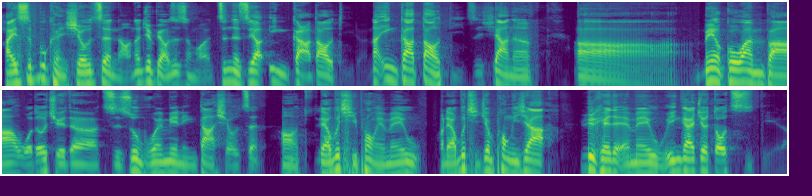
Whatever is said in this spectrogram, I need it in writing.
还是不肯修正哦，那就表示什么？真的是要硬尬到底了。那硬尬到底之下呢？啊，没有过万八，我都觉得指数不会面临大修正哦。了不起碰 MA 五，了不起就碰一下日 K 的 MA 五，应该就都止跌了。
